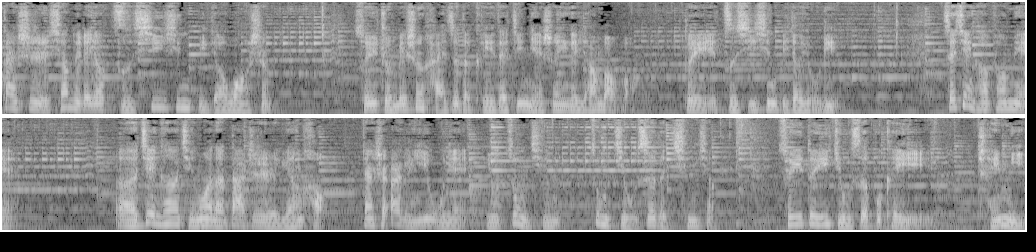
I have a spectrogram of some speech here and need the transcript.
但是相对来讲，子息星比较旺盛，所以准备生孩子的可以在今年生一个羊宝宝，对子息星比较有利。在健康方面，呃，健康情况呢大致良好，但是二零一五年有重情重酒色的倾向，所以对于酒色不可以沉迷，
